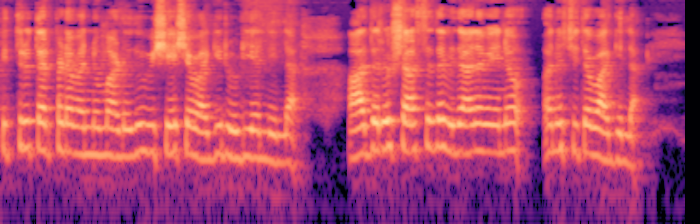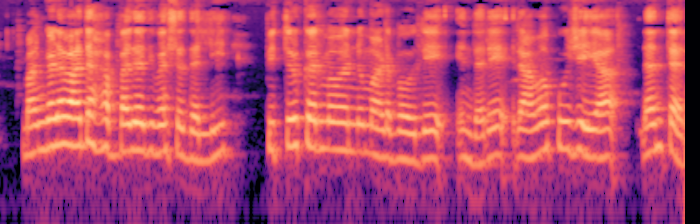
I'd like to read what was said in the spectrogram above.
ಪಿತೃತರ್ಪಣವನ್ನು ಮಾಡುವುದು ವಿಶೇಷವಾಗಿ ರೂಢಿಯಲ್ಲಿಲ್ಲ. ಆದರೂ ಶಾಸ್ತ್ರದ ವಿಧಾನವೇನೋ ಅನುಚಿತವಾಗಿಲ್ಲ. ಮಂಗಳವಾದ ಹಬ್ಬದ ದಿವಸದಲ್ಲಿ ಪಿತೃಕರ್ಮವನ್ನು ಮಾಡಬಹುದೇ ಎಂದರೆ ರಾಮಪೂಜೆಯ ನಂತರ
